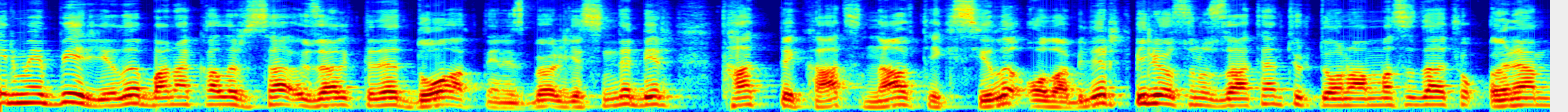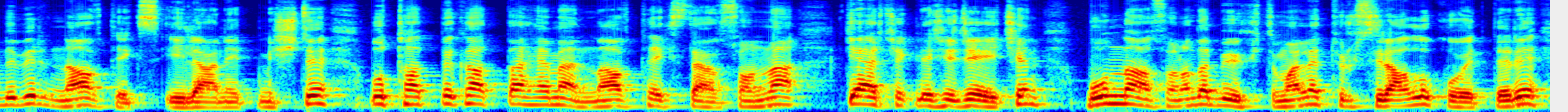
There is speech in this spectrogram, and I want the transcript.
2021 yılı bana kalırsa özellikle de Doğu Akdeniz bölgesinde bir tatbikat Navtex yılı olabilir. Biliyorsunuz zaten Türk donanması da çok önemli bir Navtex ilan etmişti. Bu tatbikat da hemen Navtex'ten sonra gerçekleşeceği için bundan sonra da büyük ihtimalle Türk Silahlı Kuvvetleri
